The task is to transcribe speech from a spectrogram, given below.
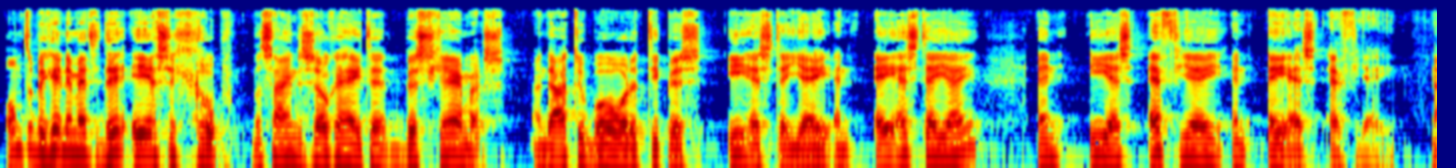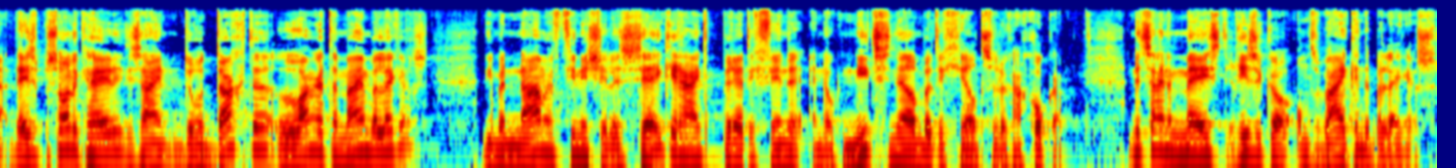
Om te beginnen met de eerste groep, dat zijn de zogeheten beschermers. En daartoe behoren de types ISTJ en ESTJ en ISFJ en ESFJ. Nou, deze persoonlijkheden die zijn doordachte lange termijnbeleggers die met name financiële zekerheid prettig vinden en ook niet snel met het geld zullen gaan gokken. dit zijn de meest risico-ontwijkende beleggers,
